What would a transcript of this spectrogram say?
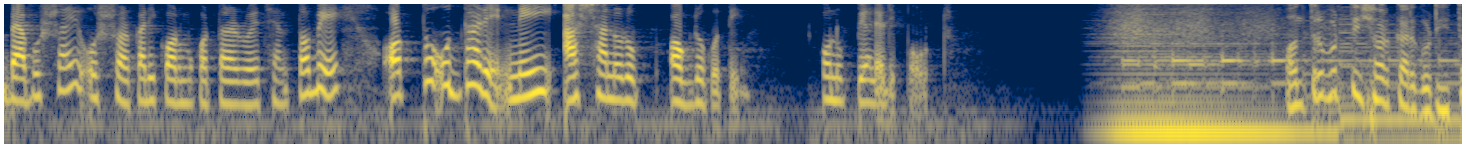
ব্যবসায়ী ও সরকারি কর্মকর্তারা রয়েছেন। তবে অর্থ উদ্ধারে নেই আশানুরূপ অগ্রগতি। অনুপ রিপোর্ট। অন্তর্বর্তী সরকার গঠিত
